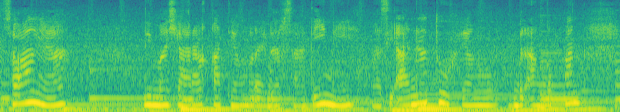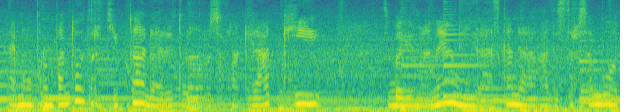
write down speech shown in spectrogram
soalnya di masyarakat yang beredar saat ini masih ada tuh yang beranggapan emang perempuan tuh tercipta dari tulang rusuk laki-laki sebagaimana yang dijelaskan dalam hadis tersebut.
